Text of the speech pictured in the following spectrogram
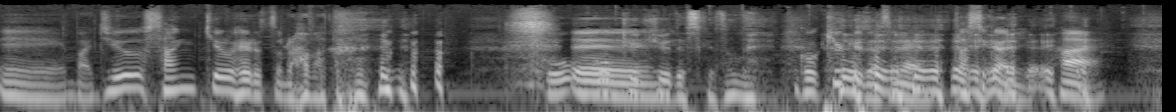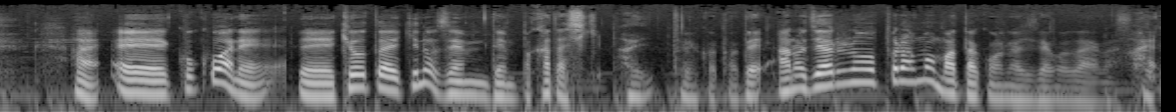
えーまあ、13kHz の幅と。5 えー599ですけどね。599ですね、確かに。はい。はい。えーここはね、えー筐体機の全電波型式はい。ということで、あの JAL のプランも全く同じでございます。はい。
